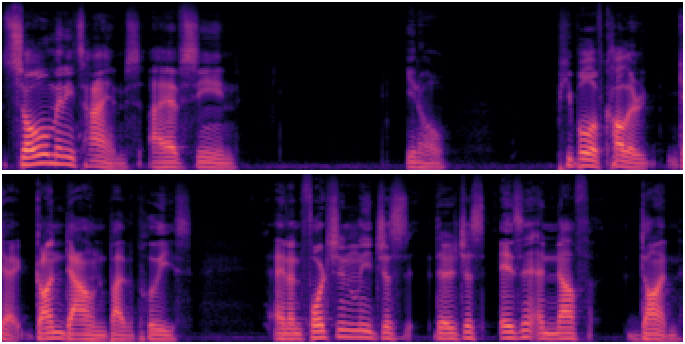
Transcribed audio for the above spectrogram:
So many times I have seen you know people of color get gunned down by the police. And unfortunately, just there just isn't enough done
